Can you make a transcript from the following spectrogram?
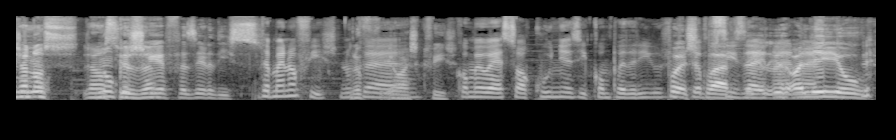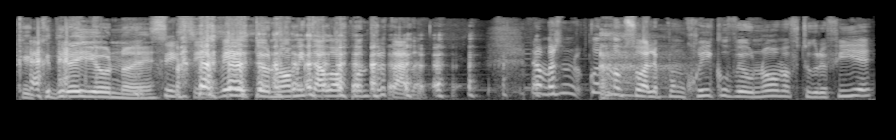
Já não já não nunca cheguei a fazer disso. Também não fiz, nunca. eu acho que fiz. Como eu é só cunhas e compadrios, Pois, nunca claro. precisei. não é? Olha eu, que, que direi eu, não é? Sim, sim, vê o teu nome e está logo contratada. Não, mas quando uma pessoa olha para um currículo, vê o nome, a fotografia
